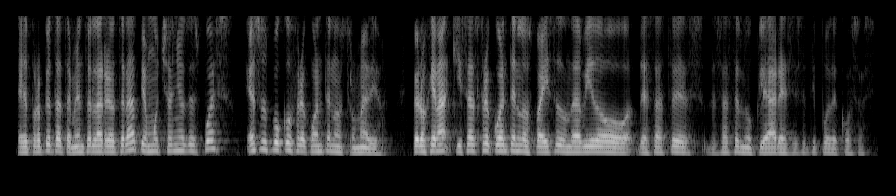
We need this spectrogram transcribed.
el propio tratamiento de la radioterapia muchos años después. Eso es poco frecuente en nuestro medio, pero quizás frecuente en los países donde ha habido desastres, desastres nucleares y ese tipo de cosas.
